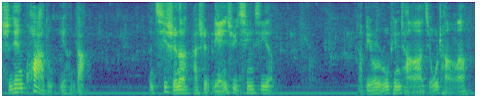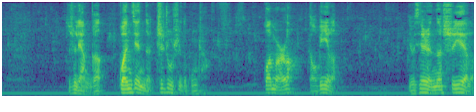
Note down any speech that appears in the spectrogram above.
时间跨度也很大，但其实呢还是连续清晰的啊，比如乳品厂啊、酒厂啊，这是两个关键的支柱式的工厂，关门了、倒闭了，有些人呢失业了，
